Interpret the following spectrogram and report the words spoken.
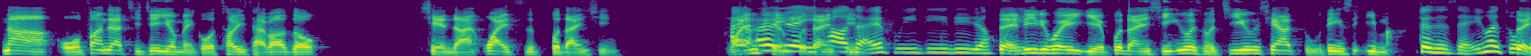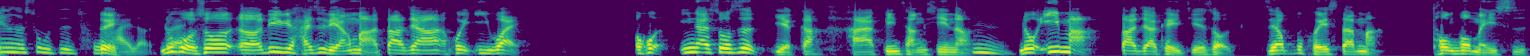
那我们放假期间有美国超级财报周，显然外资不担心。完全不担心。的 FED 利率的对利率会也不担心，因为什么？几乎现在笃定是一码。对对对，因为昨天的数字出来了。如果说呃利率还是两码，大家会意外，或应该说是也刚还平常心啊。嗯。如果一码大家可以接受，只要不回三码，通通没事。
